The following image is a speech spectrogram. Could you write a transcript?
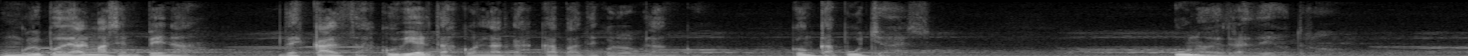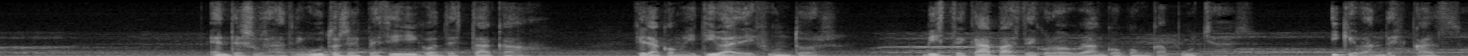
Un grupo de almas en pena, descalzas, cubiertas con largas capas de color blanco, con capuchas, uno detrás de otro. Entre sus atributos específicos destaca que la comitiva de difuntos viste capas de color blanco con capuchas y que van descalzos.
